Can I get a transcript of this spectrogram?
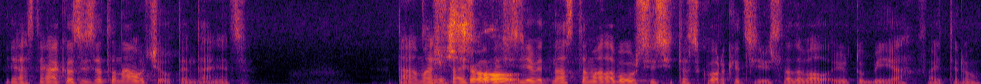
Jasne, ako si sa to naučil, ten tanec? Tam máš v Vieš Tajsku čo? v 2019, alebo už si si to skôr, keď si sledoval YouTube a fighterov?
